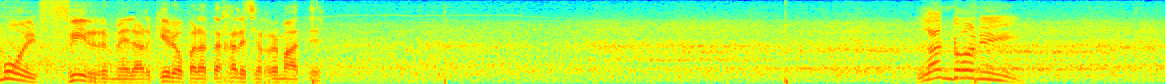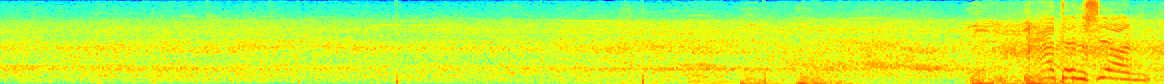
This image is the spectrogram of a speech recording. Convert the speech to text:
Muy firme el arquero para atajar ese remate. Langoni. Atención.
